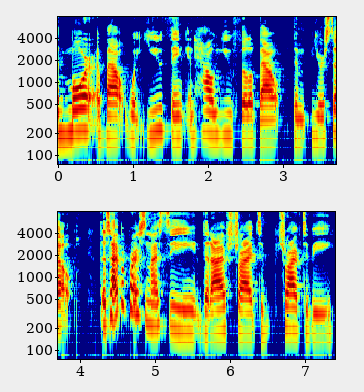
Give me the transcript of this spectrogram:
and more about what you think and how you feel about them yourself. The type of person I see that I've strived to strive to be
